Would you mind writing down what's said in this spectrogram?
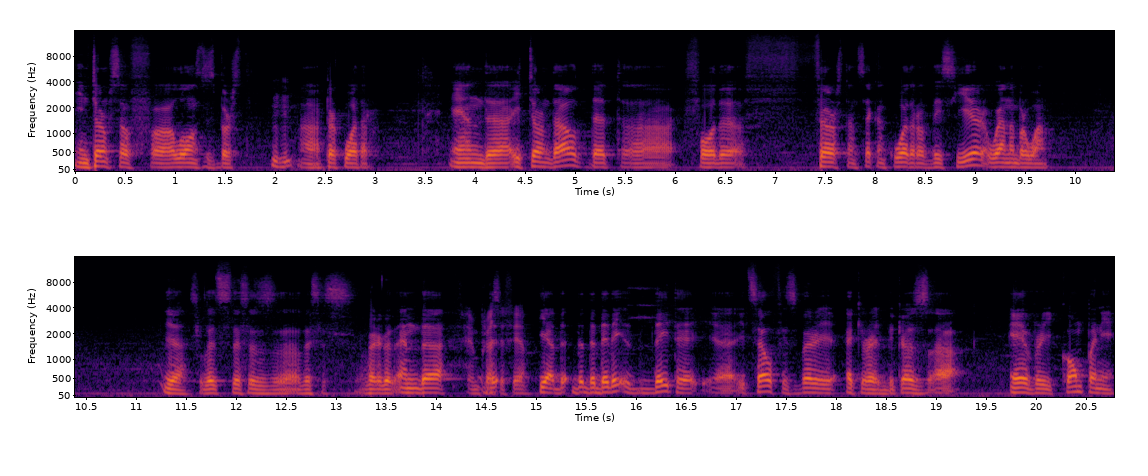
in terms of uh, loans disbursed uh, per quarter. And uh, it turned out that uh, for the first and second quarter of this year, we're number one. Yeah, so this this is uh, this is very good. And uh, Impressive, the- yeah. yeah, the, the, the, the data uh, itself is very accurate because uh, every company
